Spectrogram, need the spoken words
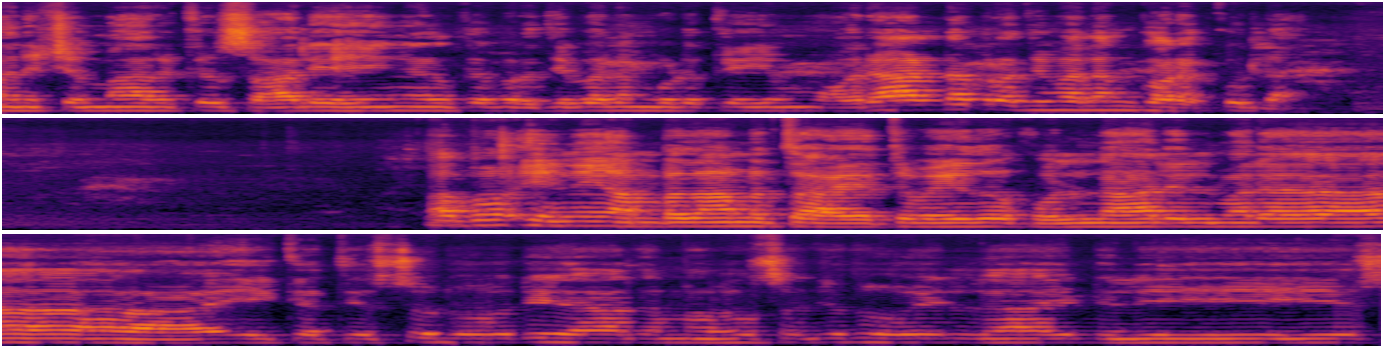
മനുഷ്യന്മാർക്ക് സാലേഹ്യങ്ങൾക്ക് പ്രതിഫലം കൊടുക്കുകയും ഒരാളുടെ പ്രതിഫലം കുറക്കില്ല. അപ്പൊ ഇനി അമ്പതാമത്തെ ആയത്ത് പെയ്ത് കൊല്ലാലിൽ മലായിക്കത്തി സുദൂരി ആദമ ഫസജദു ഇല്ലാ ഇബ്ലീസ്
